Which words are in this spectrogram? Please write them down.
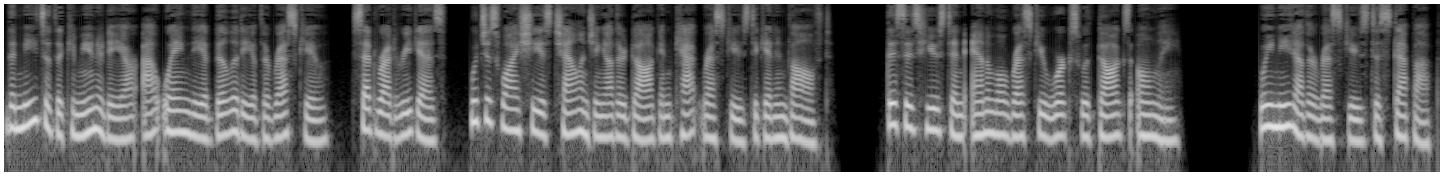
The needs of the community are outweighing the ability of the rescue, said Rodriguez, which is why she is challenging other dog and cat rescues to get involved. This is Houston Animal Rescue works with dogs only. We need other rescues to step up.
